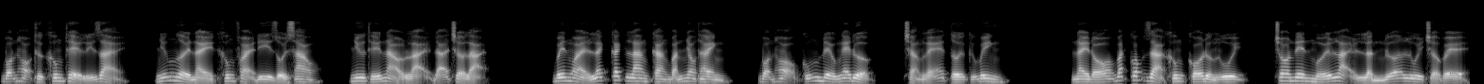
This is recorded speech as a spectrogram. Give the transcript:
Bọn họ thực không thể lý giải, những người này không phải đi rồi sao, như thế nào lại đã trở lại. Bên ngoài lách cách lang càng bắn nhau thành, bọn họ cũng đều nghe được, chẳng lẽ tới cứu binh. Này đó bắt cóc giả không có đường lui, cho nên mới lại lần nữa lui trở về.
